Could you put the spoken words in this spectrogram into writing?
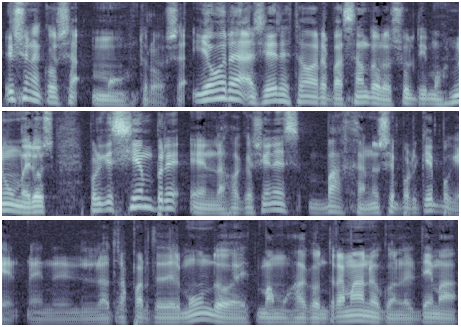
Es una cosa monstruosa. Y ahora ayer estaba repasando los últimos números, porque siempre en las vacaciones baja, no sé por qué, porque en otras partes del mundo vamos a contramano con el tema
